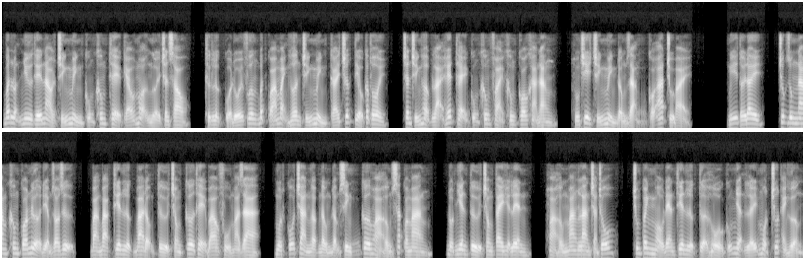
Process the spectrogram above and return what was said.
Bất luận như thế nào chính mình cũng không thể kéo mọi người chân sau, thực lực của đối phương bất quá mạnh hơn chính mình cái trước tiểu cấp thôi, chân chính hợp lại hết thệ cũng không phải không có khả năng thú chi chính mình đồng dạng có át chủ bài. Nghĩ tới đây, trúc dung nam không có nửa điểm do dự, bàng bạc thiên lực ba động từ trong cơ thể bao phủ mà ra, một cỗ tràn ngập nồng đậm sinh cơ hỏa hồng sắc quang mang, đột nhiên từ trong tay hiện lên, hỏa hồng mang lan tràn chỗ, chung quanh màu đen thiên lực tựa hồ cũng nhận lấy một chút ảnh hưởng.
